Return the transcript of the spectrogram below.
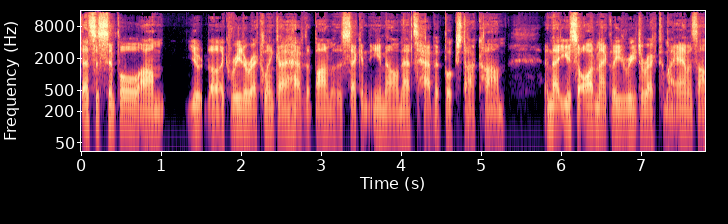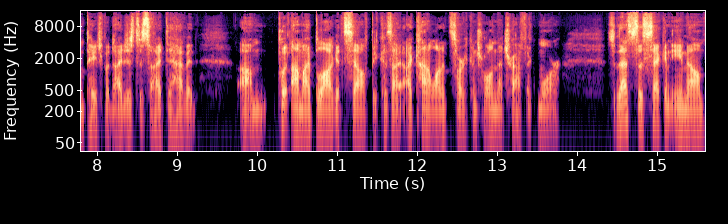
that's a simple um, you like redirect link I have the bottom of the second email, and that's habitbooks.com and that used to automatically redirect to my Amazon page, but I just decided to have it um, put on my blog itself because I, I kind of wanted to start controlling that traffic more. So that's the second email.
